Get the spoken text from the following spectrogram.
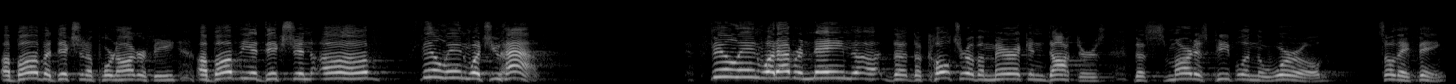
above addiction of pornography, above the addiction of fill in what you have. Fill in whatever name the, the, the culture of American doctors, the smartest people in the world, so they think,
